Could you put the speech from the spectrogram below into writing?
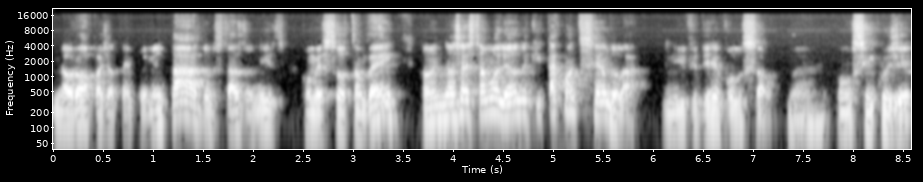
Na Europa já está implementado, nos Estados Unidos começou também. Então nós já estamos olhando o que está acontecendo lá, nível de revolução né, com o 5G.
